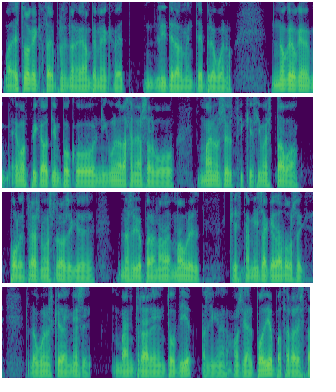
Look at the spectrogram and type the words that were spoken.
Vale, esto es lo que hay que hacer, por ejemplo, en el Gran Premio de Quebec, literalmente, pero bueno, no creo que hemos picado tiempo con ninguna de las generales, salvo Manu Selfie, que encima estaba por detrás nuestro, así que no sirvió para nada. Maurel, que también se ha quedado, o sea que lo bueno es que Dainese va a entrar en top 10, así que nada, vamos a ir al podio para cerrar este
